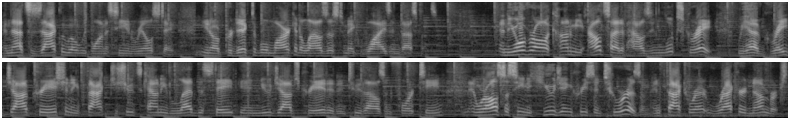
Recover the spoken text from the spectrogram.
and that's exactly what we want to see in real estate. You know, a predictable market allows us to make wise investments. And the overall economy outside of housing looks great. We have great job creation. In fact, Deschutes County led the state in new jobs created in 2014. And we're also seeing a huge increase in tourism. In fact, we're at record numbers.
